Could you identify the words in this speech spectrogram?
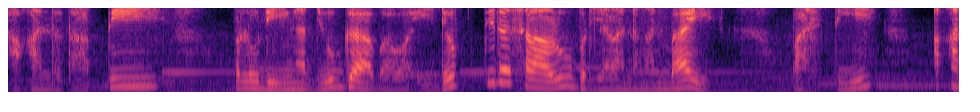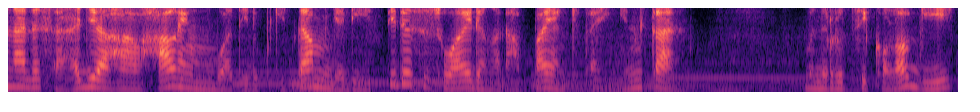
akan tetapi perlu diingat juga bahwa hidup tidak selalu berjalan dengan baik. Pasti akan ada saja hal-hal yang membuat hidup kita menjadi tidak sesuai dengan apa yang kita inginkan. Menurut psikologi,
